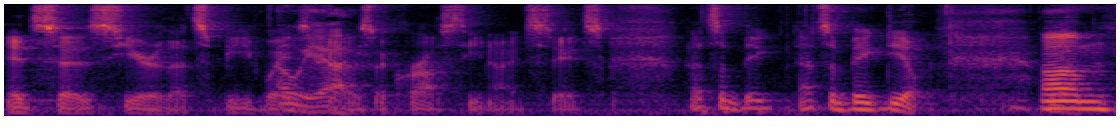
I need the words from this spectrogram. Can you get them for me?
It says here that Speedway Oh, yeah. has across the United States. That's a big. That's a big deal. Um,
